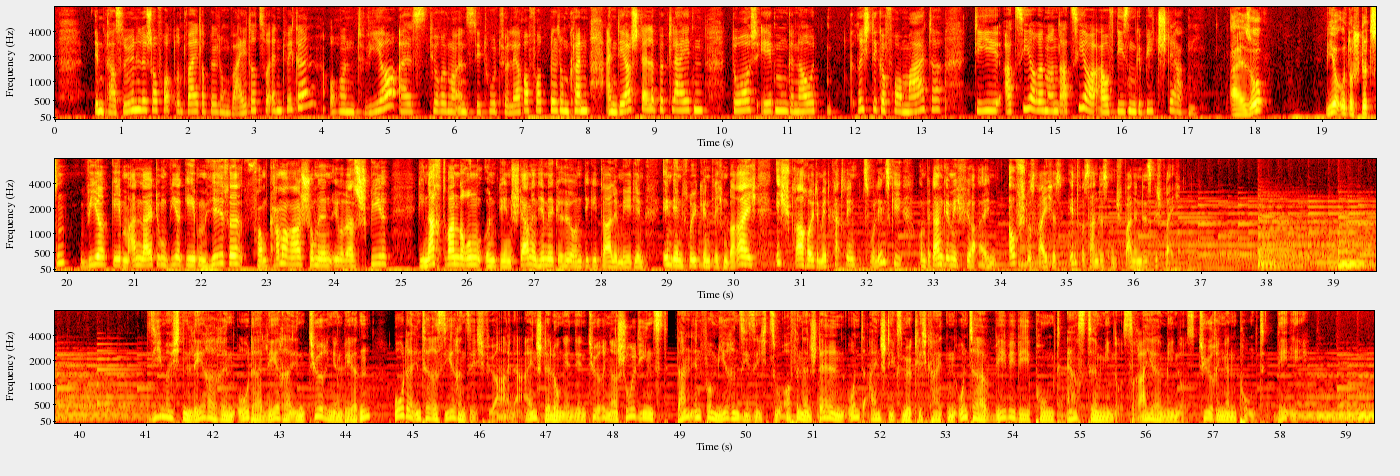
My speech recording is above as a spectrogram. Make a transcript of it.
in persönlicher Fort- und Weiterbildung weiterzuentwickeln. Und wir als Thüringer Institut für Lehrerfortbildung können an der Stelle begleiten durch eben genau richtige Formate, die Erzieherinnen und Erzieher auf diesem Gebiet stärken. Also, wir unterstützen, wir geben Anleitung, wir geben Hilfe vom Kameraschummeln über das Spiel die Nachtwanderung und den Sternenhimmel gehören digitale Medien in den frühkindlichen Bereich. Ich sprach heute mit Katrin Zwolinski und bedanke mich für ein aufschlussreiches, interessantes und spannendes Gespräch. Sie möchten Lehrerin oder Lehrer in Thüringen werden? Oder interessieren sich für eine Einstellung in den Thüringer Schuldienst, dann informieren Sie sich zu offenen Stellen und Einstiegsmöglichkeiten unter www.erste-reihe-thüringen.de.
